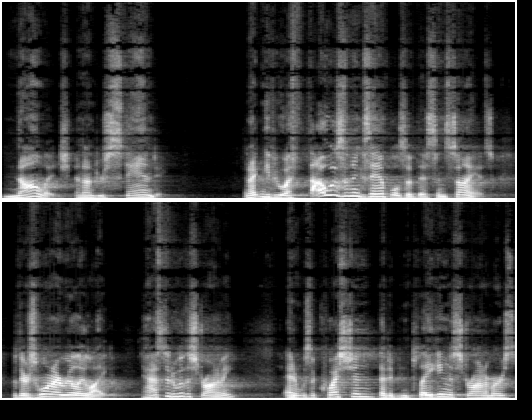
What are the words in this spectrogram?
knowledge and understanding. And I can give you a thousand examples of this in science, but there's one I really like. It has to do with astronomy, and it was a question that had been plaguing astronomers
